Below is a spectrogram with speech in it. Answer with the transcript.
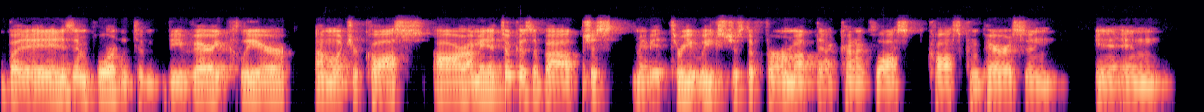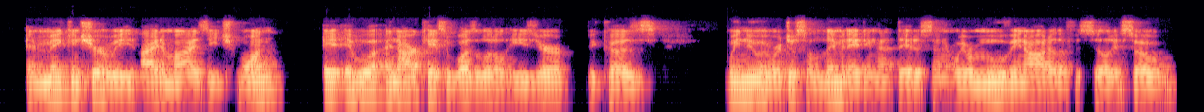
but it is important to be very clear on what your costs are i mean it took us about just maybe three weeks just to firm up that kind of cost cost comparison and and making sure we itemize each one it, it in our case it was a little easier because we knew we were just eliminating that data center. We were moving out of the facility. So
